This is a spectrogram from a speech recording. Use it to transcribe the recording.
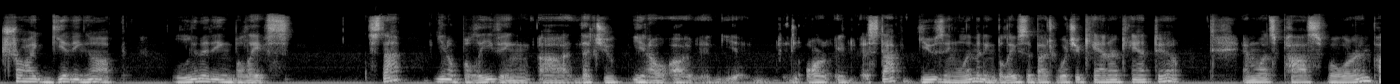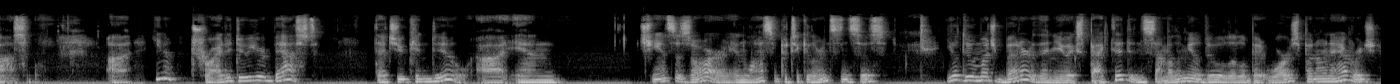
try giving up limiting beliefs. Stop, you know, believing uh, that you, you know, uh, or stop using limiting beliefs about what you can or can't do and what's possible or impossible. Uh, you know, try to do your best that you can do. Uh, and chances are, in lots of particular instances, you'll do much better than you expected. In some of them, you'll do a little bit worse, but on average,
